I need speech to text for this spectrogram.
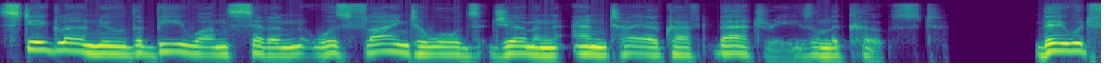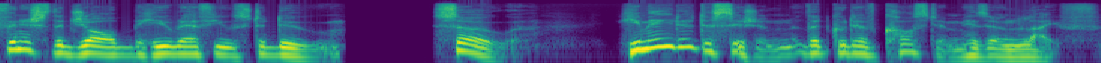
Stigler knew the B-17 was flying towards German anti-aircraft batteries on the coast. They would finish the job he refused to do. So, he made a decision that could have cost him his own life.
